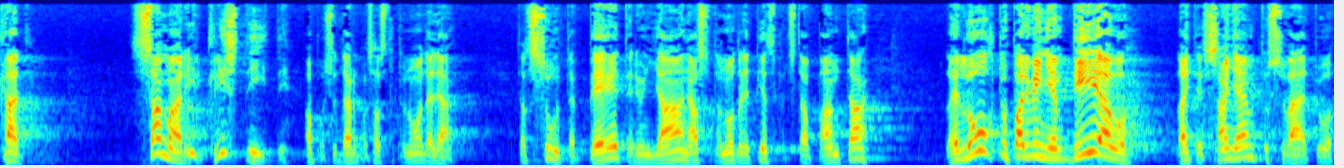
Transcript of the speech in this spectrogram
kad Samāri ir kristīti, apustu darbos 8. nodaļā, tad sūta Pēteri un Jāni 8. nodaļā 15. pantā, lai lūgtu par viņiem Dievu, lai te saņemtu svēto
